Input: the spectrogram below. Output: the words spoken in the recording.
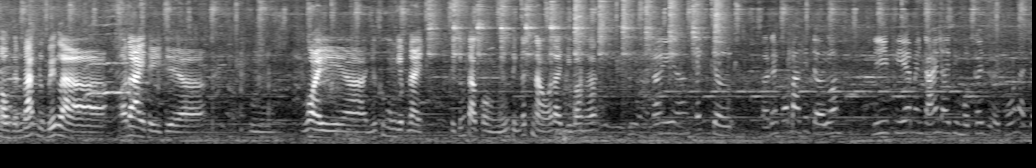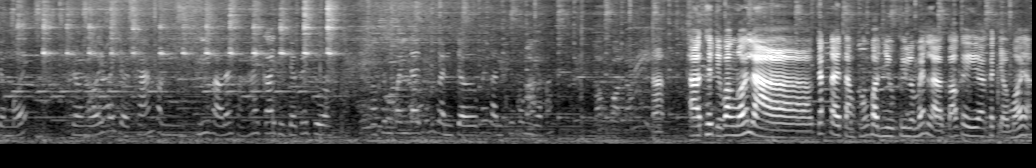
toàn tỉnh bác được biết là ở đây thì, thì à, ừ, ngoài à, những khu công nghiệp này thì chúng ta còn những tiện ích nào ở đây chị quang ha? Ở đây à, cách chợ. Ở đây có ba cái chợ luôn. Đi phía bên trái đây thì một cây rưỡi phố là chợ mới. Chợ mới với chợ sáng còn đi vào đây khoảng hai cây thì chợ cây trường thì xung quanh đây cũng gần chợ với gần khu công nghiệp á à, à, theo chị Văn nói là cách đây tầm khoảng bao nhiêu km là có cái cái chợ mới à?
